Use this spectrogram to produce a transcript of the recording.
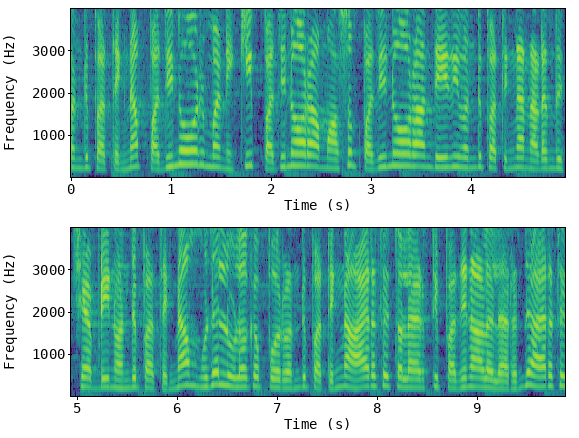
வந்து பார்த்திங்கன்னா பதினோரு மணிக்கு பதினோராம் மாதம் பதினோராம் தேதி வந்து பார்த்திங்கன்னா நடந்துச்சு அப்படின்னு வந்து பார்த்திங்கன்னா முதல் உலகப்போர் வந்து பார்த்திங்கன்னா ஆயிரத்தி தொள்ளாயிரத்தி பதினாலுலேருந்து ஆயிரத்தி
